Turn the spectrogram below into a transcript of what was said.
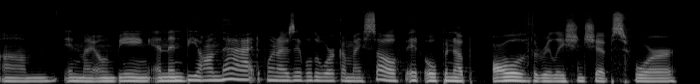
um, in my own being. And then beyond that, when I was able to work on myself, it opened up all of the relationships for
